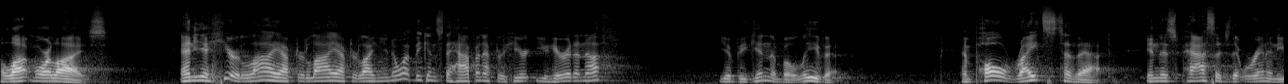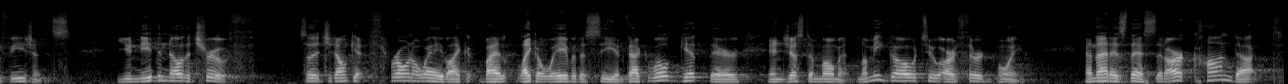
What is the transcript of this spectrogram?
A lot more lies. And you hear lie after lie after lie. And you know what begins to happen after you hear it enough? You begin to believe it. And Paul writes to that in this passage that we're in in Ephesians. You need to know the truth so that you don't get thrown away like, by, like a wave of the sea. In fact, we'll get there in just a moment. Let me go to our third point, and that is this that our conduct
